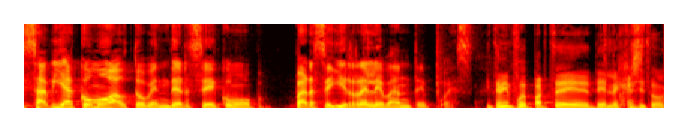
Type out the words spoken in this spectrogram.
sabía cómo autovenderse como para seguir relevante, pues. Y también fue parte de- del ejército,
